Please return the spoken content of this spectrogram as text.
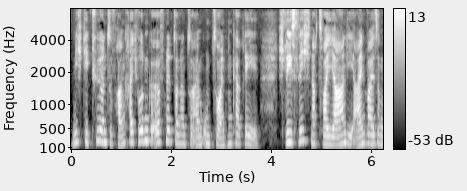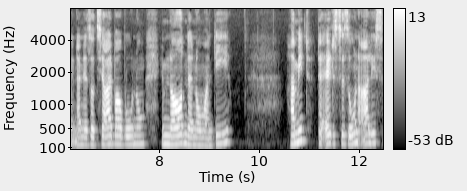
Nicht die Türen zu Frankreich wurden geöffnet, sondern zu einem umzäunten Karree. Schließlich, nach zwei Jahren, die Einweisung in eine Sozialbauwohnung im Norden der Normandie, Hamid, der älteste Sohn Alis,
